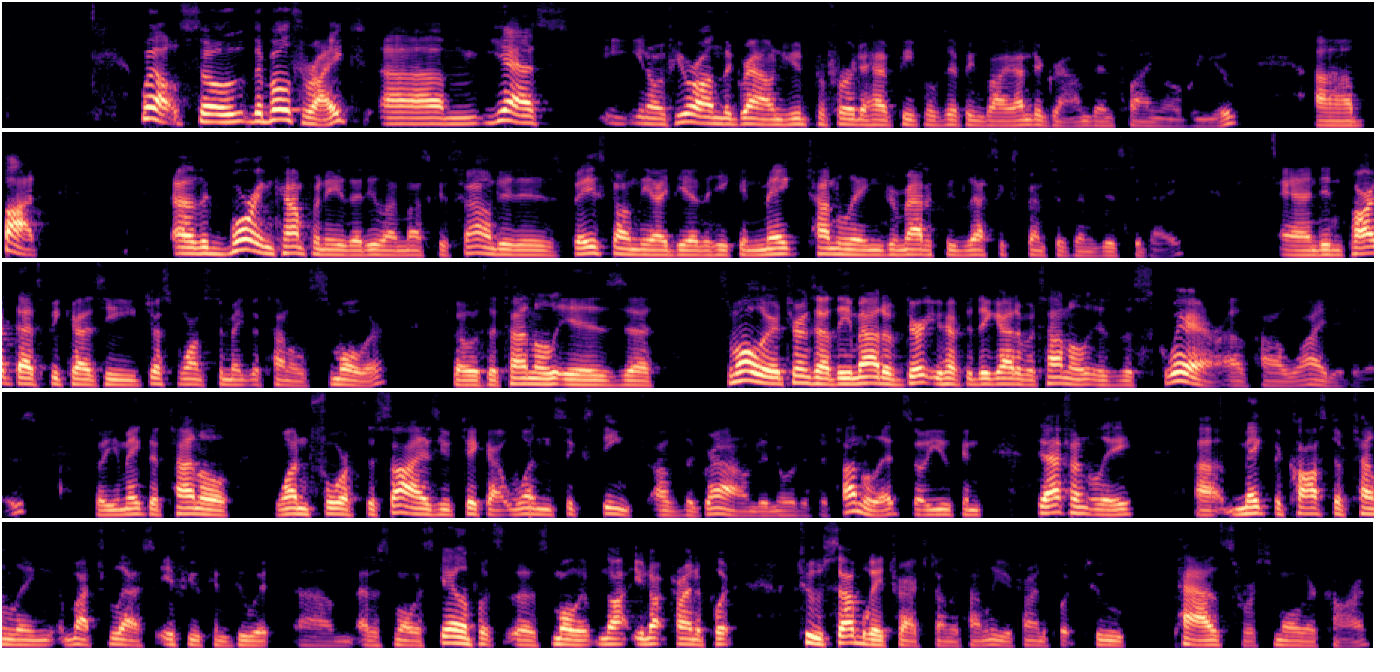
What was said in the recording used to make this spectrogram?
Well, so they're both right. Um, yes, you know, if you're on the ground, you'd prefer to have people zipping by underground than flying over you. Uh, but uh, the boring company that Elon Musk has founded is based on the idea that he can make tunneling dramatically less expensive than it is today. And in part, that's because he just wants to make the tunnels smaller. So if the tunnel is uh, smaller, it turns out the amount of dirt you have to dig out of a tunnel is the square of how wide it is. So you make the tunnel one fourth the size, you take out one sixteenth of the ground in order to tunnel it. So you can definitely uh, make the cost of tunneling much less if you can do it um, at a smaller scale and put a uh, smaller. Not you're not trying to put two subway tracks down the tunnel. You're trying to put two paths for smaller cars.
